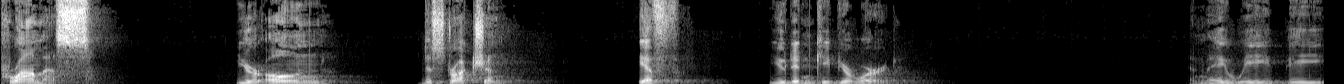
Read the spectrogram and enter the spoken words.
promise your own destruction if you didn't keep your word. And may we be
